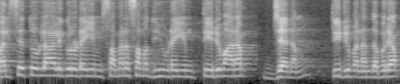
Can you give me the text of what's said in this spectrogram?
മത്സ്യത്തൊഴിലാളികളുടെയും സമരസമിതിയുടെയും തീരുമാനം. ജനം തിരുവനന്തപുരം.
